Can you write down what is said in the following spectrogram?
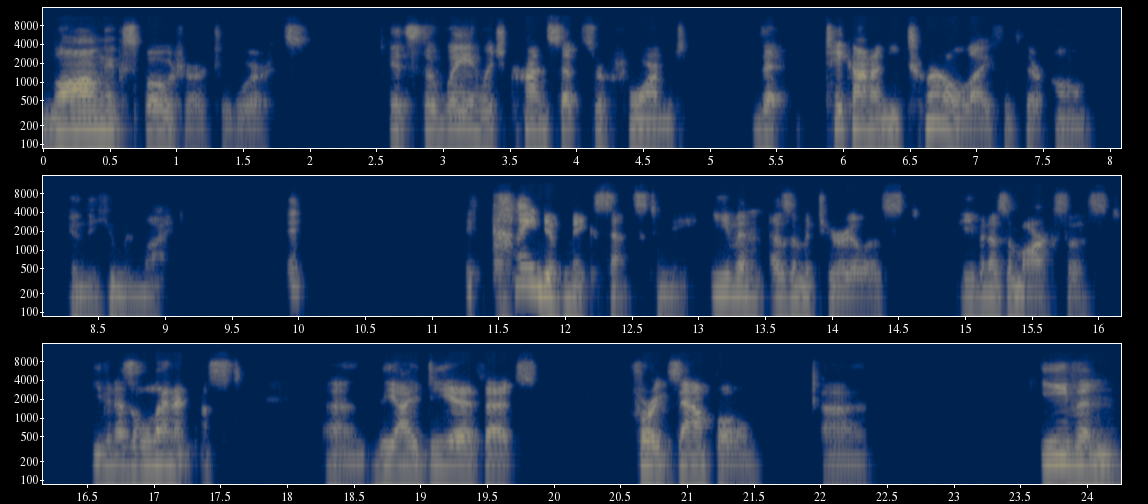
long exposure to words. It's the way in which concepts are formed that take on an eternal life of their own in the human mind. It, it kind of makes sense to me, even as a materialist, even as a Marxist, even as a Leninist. Uh, the idea that, for example, uh, even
